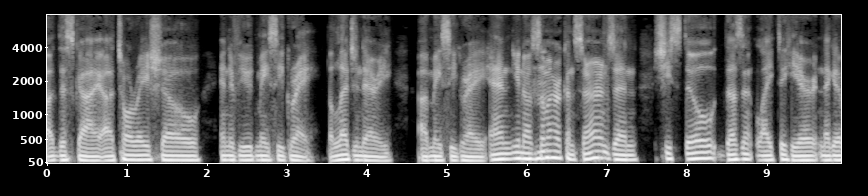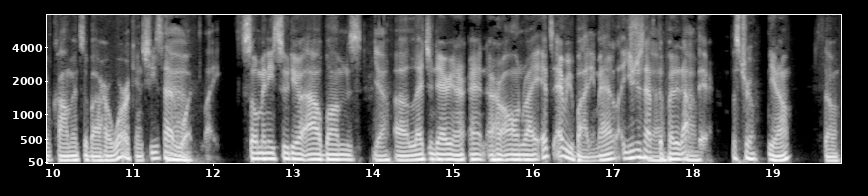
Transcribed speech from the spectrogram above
uh, this guy, uh, Torre Show, interviewed Macy Gray, the legendary uh, Macy Gray, and you know some Mhm. of her concerns, and she still doesn't like to hear negative comments about her work. And she's had Yeah. what, like so many studio albums, Yeah. uh, legendary in her, in her own right. It's everybody, man. You just have Yeah, to put it out there, That's true. you know. So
